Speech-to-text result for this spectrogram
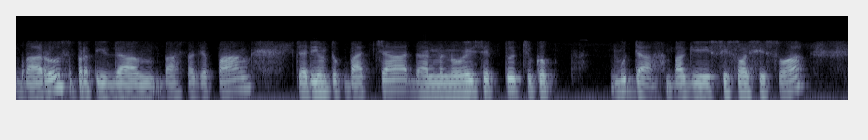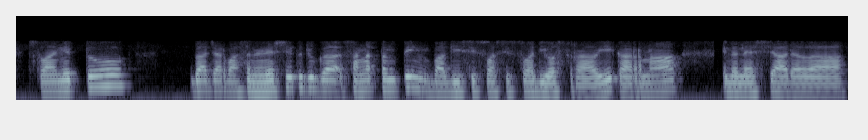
baru seperti dalam bahasa Jepang. Jadi untuk baca dan menulis itu cukup mudah bagi siswa-siswa. Selain itu, belajar bahasa Indonesia itu juga sangat penting bagi siswa-siswa di Australia karena Indonesia adalah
